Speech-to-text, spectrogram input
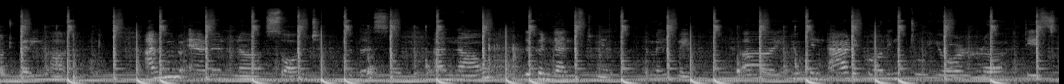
Not very hard. I'm going to add in uh, salt to this and now the condensed milk, the Milkmaid. Uh, you can add according to your uh, taste.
